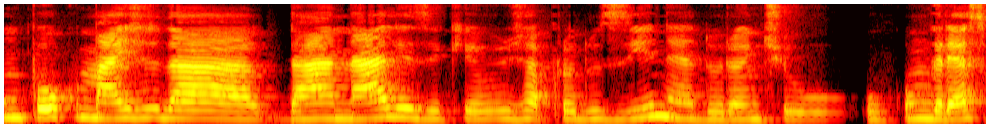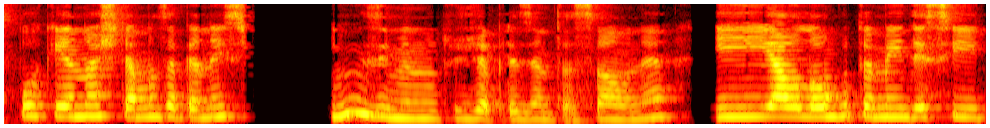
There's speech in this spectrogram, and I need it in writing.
um pouco mais da, da análise que eu já produzi né, durante o, o congresso, porque nós temos apenas 15 minutos de apresentação, né? E ao longo também desse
